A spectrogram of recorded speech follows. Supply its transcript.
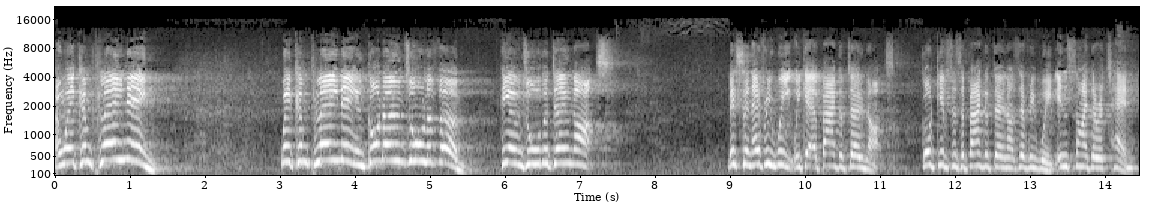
And we're complaining. We're complaining, and God owns all of them. He owns all the donuts. Listen, every week we get a bag of donuts. God gives us a bag of donuts every week. Inside there are 10.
